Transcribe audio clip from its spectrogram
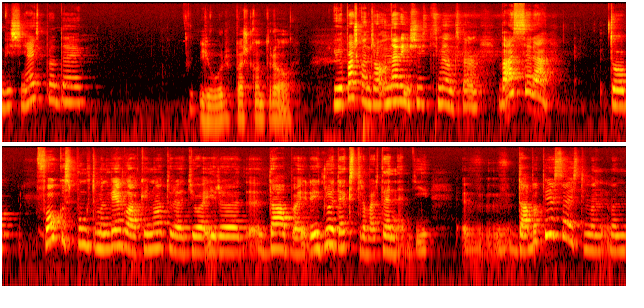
viss viņa aizpildēja. Jūra paškontrola. Jūra paškontrola un arī šis smilks, piemēram, vasarā to fokus punktu man vieglāk ir noturēt, jo ir daba, ir, ir ļoti ekstraverta enerģija. Daba piesaista man, man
